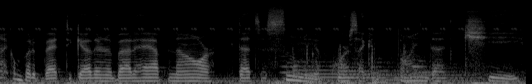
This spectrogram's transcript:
I can put it back together in about a half an hour. That's assuming, of course, I can find that key.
